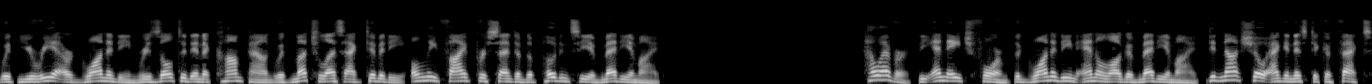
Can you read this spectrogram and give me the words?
with urea or guanidine resulted in a compound with much less activity only 5% of the potency of metiamide. However, the NH form the guanidine analog of metiamide did not show agonistic effects.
